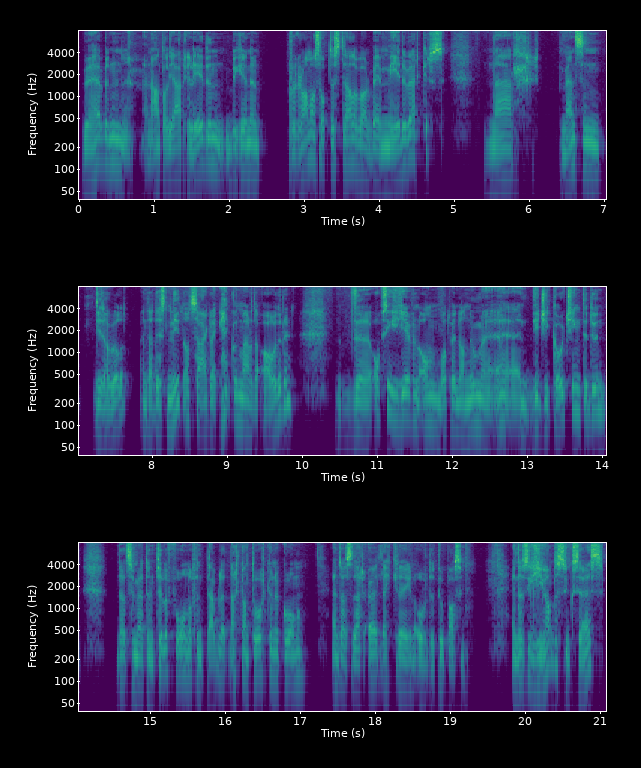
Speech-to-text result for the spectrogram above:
We hebben een aantal jaar geleden beginnen programma's op te stellen waarbij medewerkers naar mensen die dat willen, en dat is niet noodzakelijk enkel maar de ouderen, de optie gegeven om wat we dan noemen hè, een digi-coaching te doen, dat ze met een telefoon of een tablet naar kantoor kunnen komen en dat ze daar uitleg krijgen over de toepassing. En dat is een gigantisch succes.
